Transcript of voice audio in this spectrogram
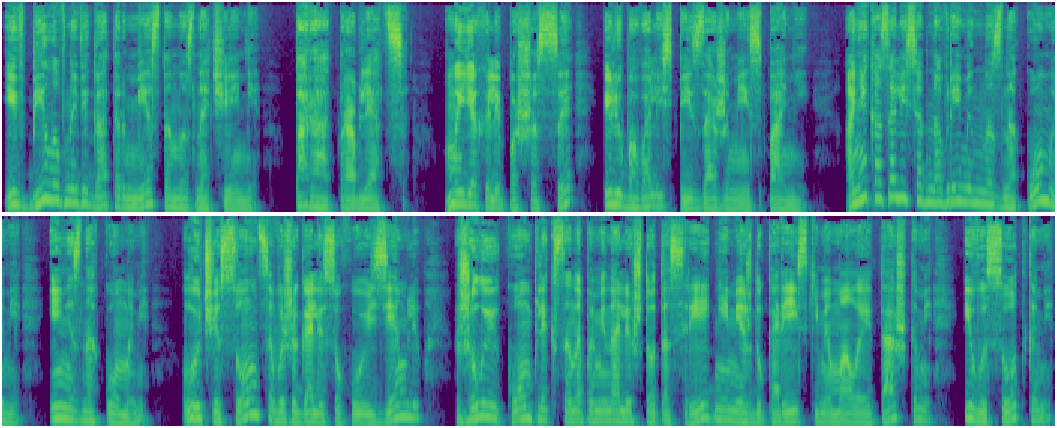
и вбила в навигатор место назначения. Пора отправляться. Мы ехали по шоссе и любовались пейзажами Испании. Они казались одновременно знакомыми и незнакомыми. Лучи солнца выжигали сухую землю, жилые комплексы напоминали что-то среднее между корейскими малоэтажками и высотками.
